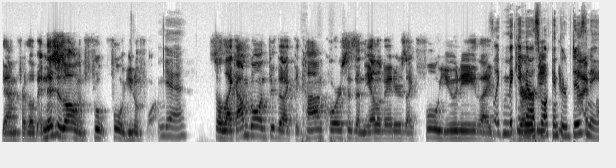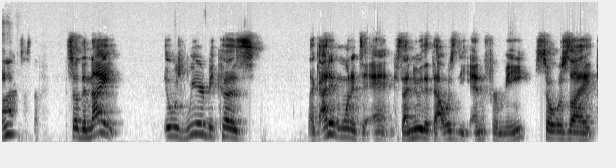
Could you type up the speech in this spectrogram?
them for a little bit and this is all in full, full uniform Yeah. So like i'm going through the, like the concourses and the elevators like full uni like like Mickey Mouse walking through Disney. eyeballs and stuff. so the night it was weird because like I didn't want it to end because I knew that that was the end for me. So it was like,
